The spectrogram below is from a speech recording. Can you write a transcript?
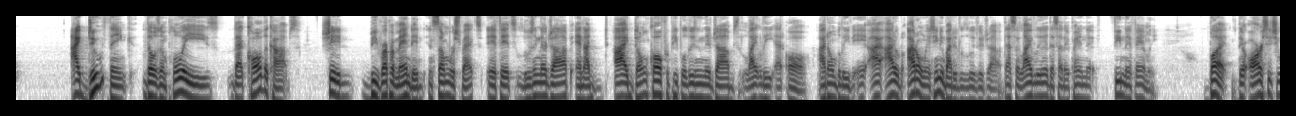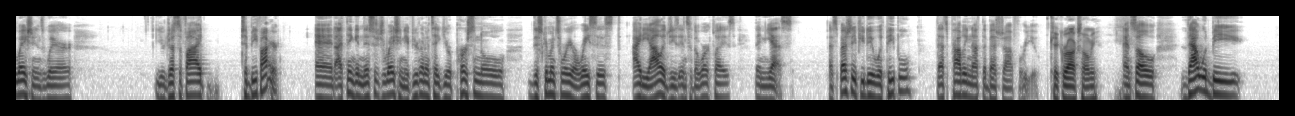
i do think those employees that call the cops should be reprimanded in some respects if it's losing their job and i i don't call for people losing their jobs lightly at all. I don't believe i i don't, I don't wish anybody to lose their job. That's their livelihood that's how they're paying feeding their family but there are situations where you're justified to be fired And I think in this situation, if you're going to take your personal discriminatory or racist ideologies into the workplace, then yes, especially if you deal with people, that's probably not the best job for you. Kick rocks, homie. And so that would be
